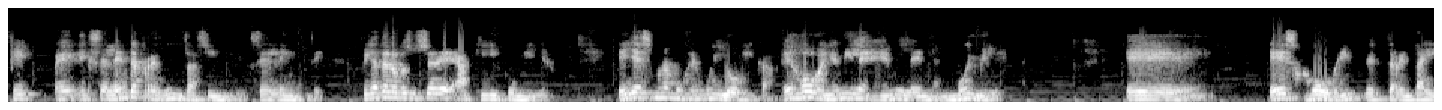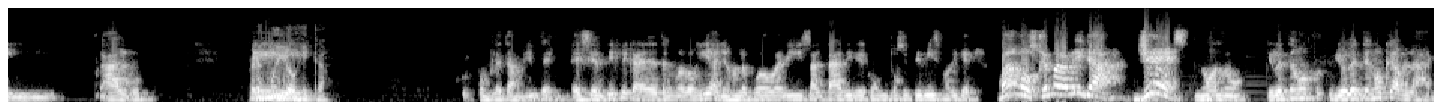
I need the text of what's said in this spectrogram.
Sí, eh, excelente pregunta, Cindy, excelente. Fíjate lo que sucede aquí con ella. Ella es una mujer muy lógica. Es joven, es, millennial, muy millennial. Eh, es joven, de 30 y algo. Pero es muy eh, lógica. Completamente. Es científica, es de tecnología. Yo no le puedo venir y saltar con un positivismo que, vamos, qué maravilla, yes. No, no. Yo le tengo, yo le tengo que hablar.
